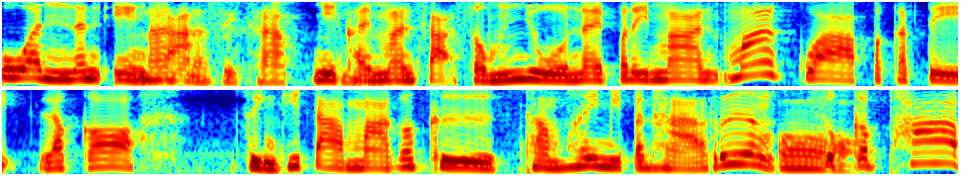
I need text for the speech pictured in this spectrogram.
อ้วนนั่นเองนั่นค่ะน่ะสิครับ มีไขมันสะสมอยู่ในปริมาณมากกว่าปกติ แล้วก็ สิ่งที่ตามมาก็คือทำให้มีปัญหาเรื่องอ๋อสุขภาพ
